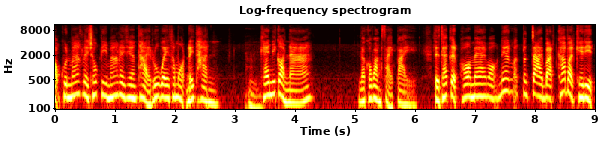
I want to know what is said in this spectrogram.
ขอบคุณมากเลยโชคดีมากเลยที่ฉันถ่ายรูปไว้ทั้งหมดได้ทัน อืม แค่นี้ก่อนนะ แล้วก็วางสายไป หรือถ้าเกิดพ่อแม่บอกเนี่ยมันจ่ายบัตรค่าบัตรเครดิต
